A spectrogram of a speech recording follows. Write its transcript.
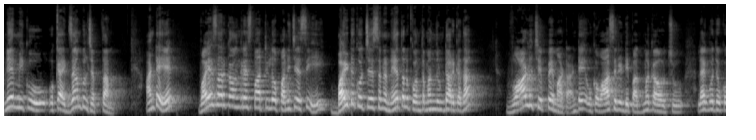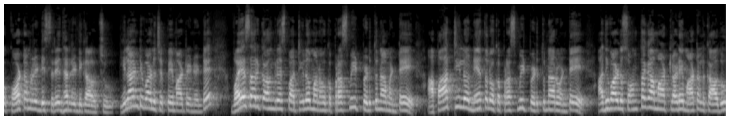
నేను మీకు ఒక ఎగ్జాంపుల్ చెప్తాను. అంటే వైఎస్ఆర్ కాంగ్రెస్ పార్టీలో పనిచేసి బయటకు వచ్చేసిన నేతలు కొంతమంది ఉంటారు కదా వాళ్ళు చెప్పే మాట అంటే ఒక వాసిరెడ్డి పద్మ కావచ్చు లేకపోతే ఒక కోటంరెడ్డి శ్రీధర్ రెడ్డి కావచ్చు ఇలాంటి వాళ్ళు చెప్పే మాట ఏంటంటే వైఎస్ఆర్ కాంగ్రెస్ పార్టీలో మనం ఒక ప్రెస్ మీట్ పెడుతున్నామంటే ఆ పార్టీలో నేతలు ఒక ప్రెస్ మీట్ పెడుతున్నారు అంటే అది వాళ్ళు సొంతగా మాట్లాడే మాటలు కాదు.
